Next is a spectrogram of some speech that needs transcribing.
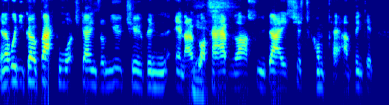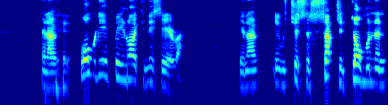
you know, when you go back and watch games on YouTube, and you know, like I have in the last few days, just to compare, I'm thinking, you know, what would he have been like in this era? You know, he was just a, such a dominant.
